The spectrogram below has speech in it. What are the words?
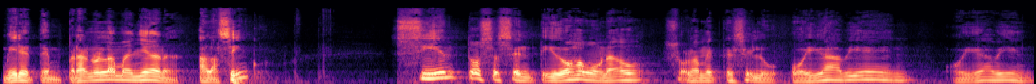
Mire, temprano en la mañana, a las 5, 162 abonados solamente sin luz. Oiga bien, oiga bien.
